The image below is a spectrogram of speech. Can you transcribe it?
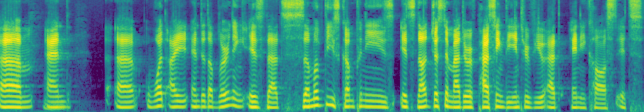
Um and uh, what I ended up learning is that some of these companies, it's not just a matter of passing the interview at any cost. It's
